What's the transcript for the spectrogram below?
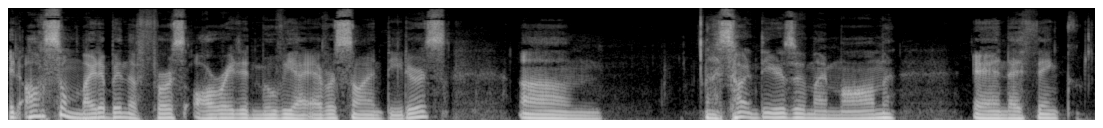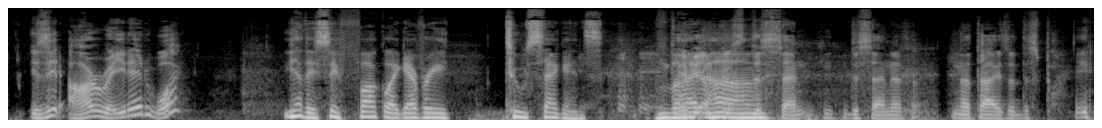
It also might have been the first R-rated movie I ever saw in theaters. Um, I saw it in theaters with my mom, and I think Is it R rated? What? yeah, they say fuck like every two seconds. But Maybe I'm um, just descent- desanitized at this point.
